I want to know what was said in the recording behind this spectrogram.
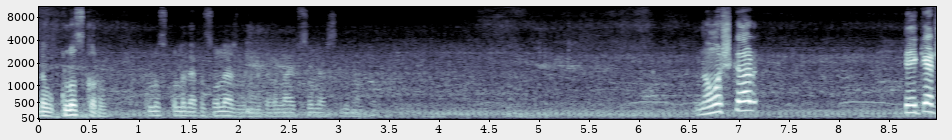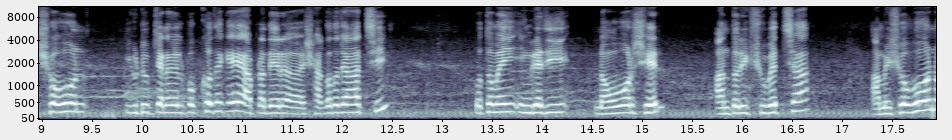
ওটা ক্লোজ করো। ক্লোজ করলে দেখো চলে আসবে না দেখো লাইভ চলে আসছে নমস্কার। টেক অ্যাট শোভন ইউটিউব চ্যানেলের পক্ষ থেকে আপনাদের স্বাগত জানাচ্ছি। প্রথমেই ইংরেজি নববর্ষের আন্তরিক শুভেচ্ছা। আমি শোভন,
